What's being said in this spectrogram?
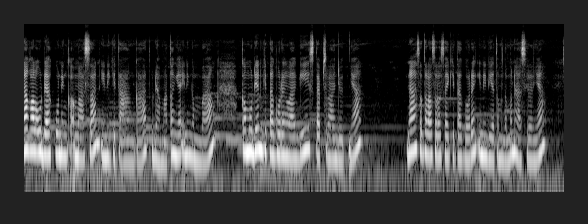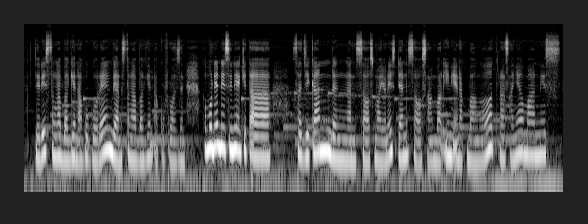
Nah kalau udah kuning keemasan ini kita angkat. Udah matang ya ini ngembang. Kemudian kita goreng lagi step selanjutnya. Nah setelah selesai kita goreng ini dia teman-teman hasilnya. Jadi setengah bagian aku goreng dan setengah bagian aku frozen. Kemudian di sini kita Sajikan dengan saus mayones dan saus sambal. Ini enak banget, rasanya manis,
